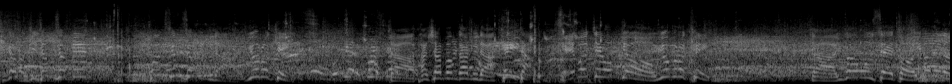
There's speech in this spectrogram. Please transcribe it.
기가 막힌 정선민. 황승석입니다. 유로킹. 자, 다시 한번 갑니다. 케이타, 세 번째 공격. 유로킹. 자, 유광훈 세터. 이번에는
